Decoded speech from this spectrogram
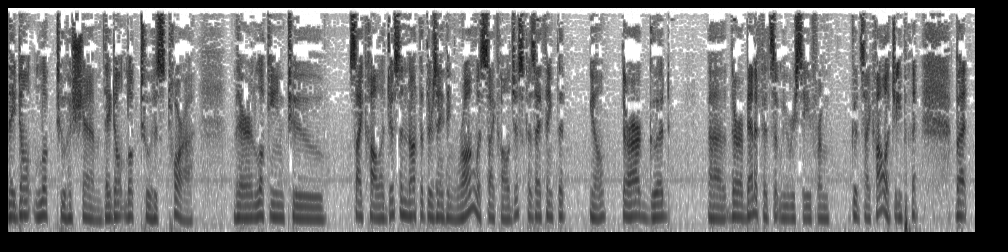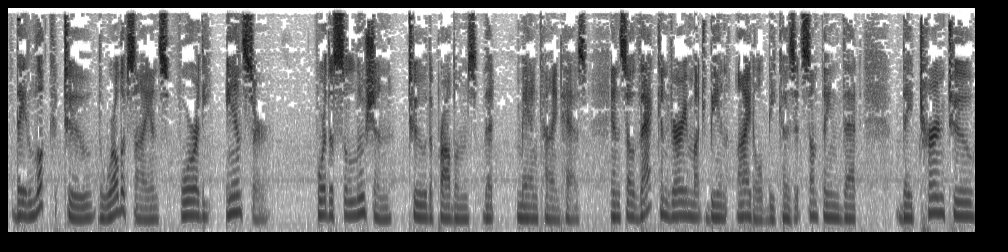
they don't look to Hashem. They don't look to His Torah. They're looking to psychologists, and not that there's anything wrong with psychologists, because I think that, you know, there are good, uh, there are benefits that we receive from good psychology, but but they look to the world of science for the answer, for the solution to the problems that mankind has. And so that can very much be an idol because it's something that they turn to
